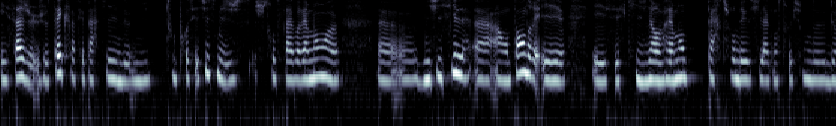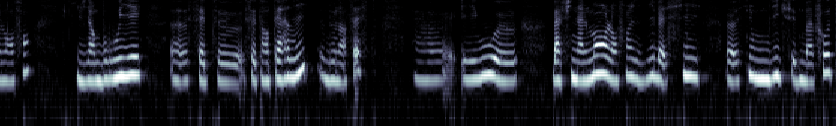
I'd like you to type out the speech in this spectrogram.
et, ça, je, sais que ça fait partie de, tout le processus, mais je, trouve ça vraiment euh, euh, difficile à, entendre et, et c'est ce qui vient vraiment perturber aussi la construction de l'enfant, ce qui vient brouiller euh, euh, cet interdit de l'inceste euh, et où bah, finalement l'enfant se dit bah, si, on me dit que c'est de ma faute,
